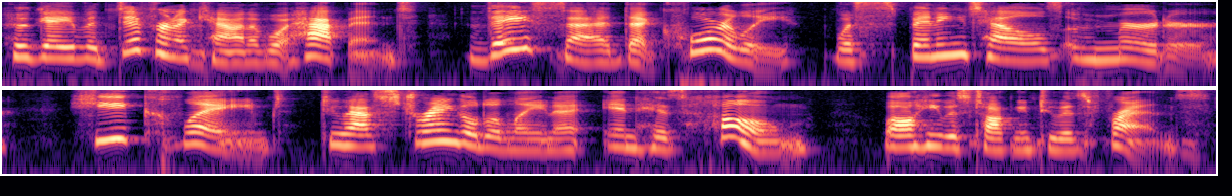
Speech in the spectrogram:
who gave a different account of what happened. They said that Corley was spinning tales of murder. He claimed to have strangled Elena in his home while he was talking to his friends.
